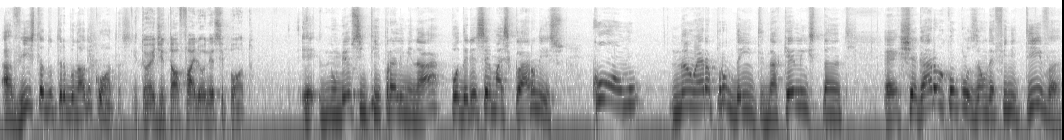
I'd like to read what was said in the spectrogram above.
à vista do Tribunal de Contas. Então o edital falhou nesse ponto. No meu sentir preliminar, poderia ser mais claro nisso. Como não era prudente, naquele instante, é, chegar a conclusão definitiva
